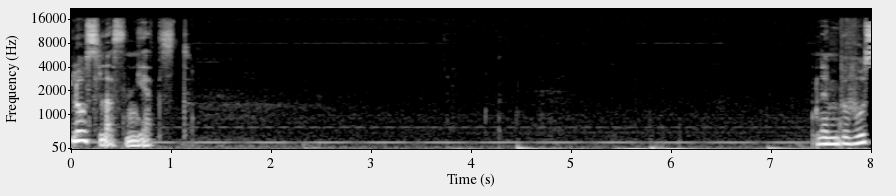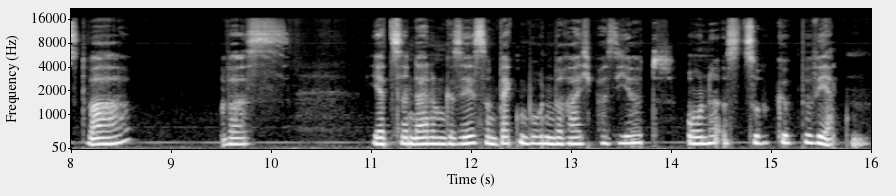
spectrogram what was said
Loslassen jetzt. Nimm bewusst wahr, was jetzt in deinem Gesäß- und Beckenbodenbereich passiert, ohne es zu bewerten.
